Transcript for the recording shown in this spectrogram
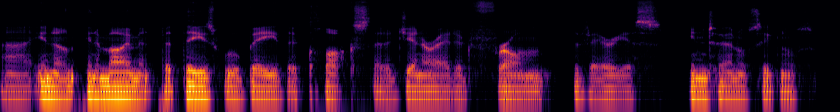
uh, in, a, in a moment, but these will be the clocks that are generated from the various internal signals.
